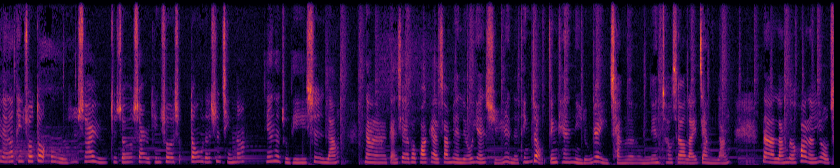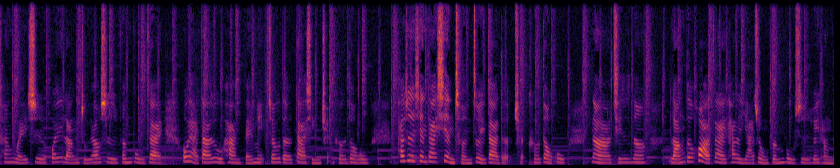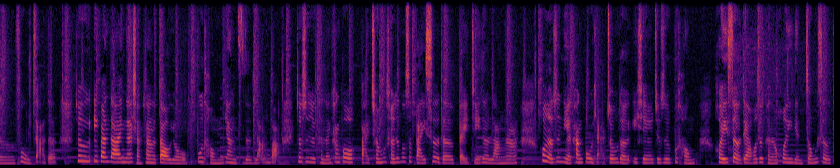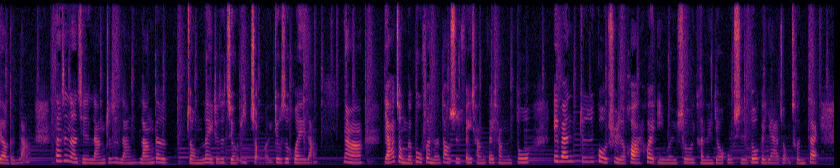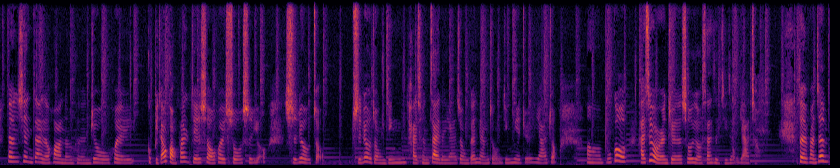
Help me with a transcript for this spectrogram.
迎来到听说动物，我是鲨鱼。这周鲨鱼听说了什么动物的事情呢？今天的主题是狼。那感谢 Apple Podcast 上面留言许愿的听众，今天你如愿以偿了。我们今天就是要来讲狼。那狼的话呢，又称为是灰狼，主要是分布在欧亚大陆和北美洲的大型犬科动物。它是现在现存最大的犬科动物。那其实呢，狼的话，在它的亚种分布是非常的复杂的。就一般大家应该想象得到，有不同样子的狼吧？就是可能看过白，全部全身都是白色的北极的狼啊，或者是你也看过亚洲的一些，就是不同灰色调，或是可能混一点棕色调的狼。但是呢，其实狼就是狼，狼的种类就是只有一种而已，就是灰狼。那牙种的部分呢，倒是非常非常的多。一般就是过去的话，会以为说可能有五十多个牙种存在，但是现在的话呢，可能就会比较广泛接受，会说是有十六种，十六种已经还存在的牙种，跟两种已经灭绝的牙种。嗯，不过还是有人觉得说有三十几种牙种。对，反正。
